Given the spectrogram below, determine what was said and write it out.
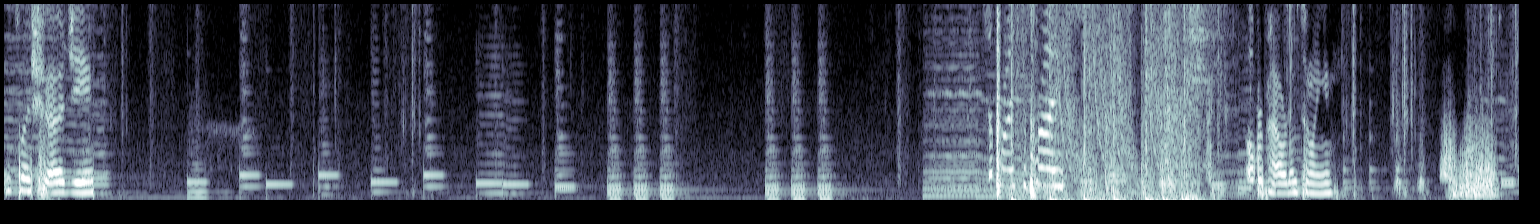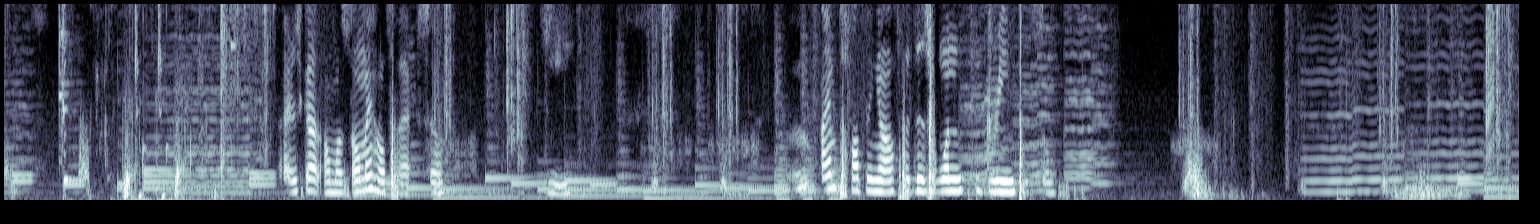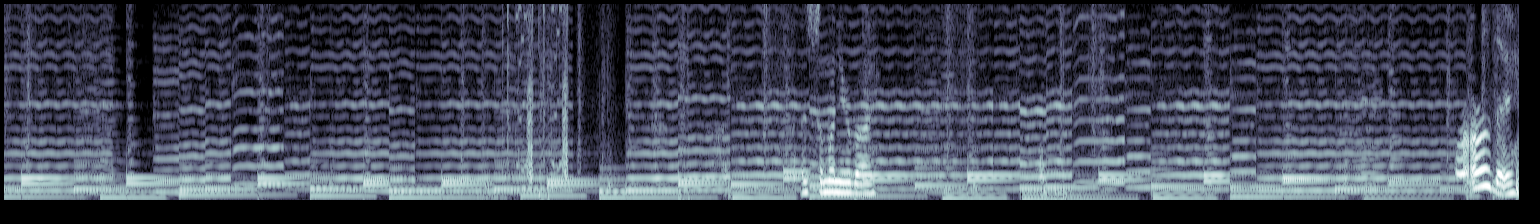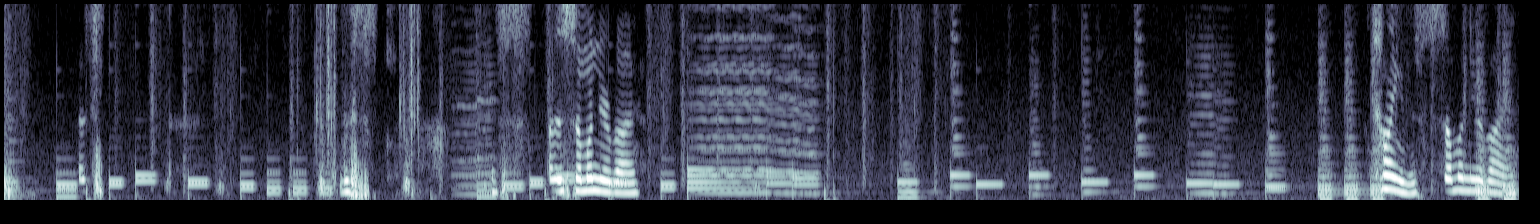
That's my strategy. Surprise, surprise! Overpowered, I'm telling you. I just got almost all my health back, so. Yee. I'm popping off with this one green pistol. There's someone nearby. Where are they? That's this. this oh, there's someone nearby. I'm telling you, there's someone nearby.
